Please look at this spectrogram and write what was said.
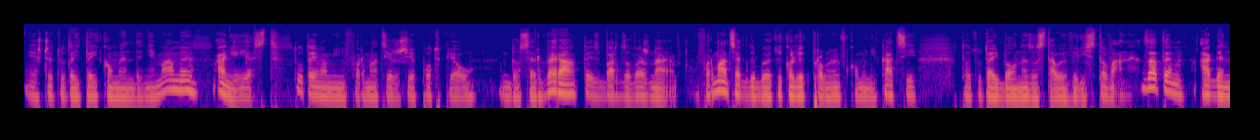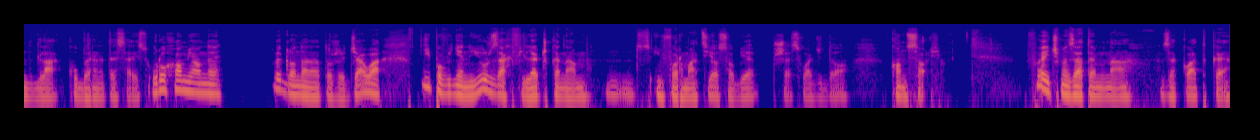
Jeszcze tutaj tej komendy nie mamy, a nie jest. Tutaj mamy informację, że się podpiął do serwera. To jest bardzo ważna informacja. Gdy były jakiekolwiek problemy w komunikacji, to tutaj by one zostały wylistowane. Zatem agent dla Kubernetesa jest uruchomiony. Wygląda na to, że działa i powinien już za chwileczkę nam informacje o sobie przesłać do konsoli. Wejdźmy zatem na zakładkę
